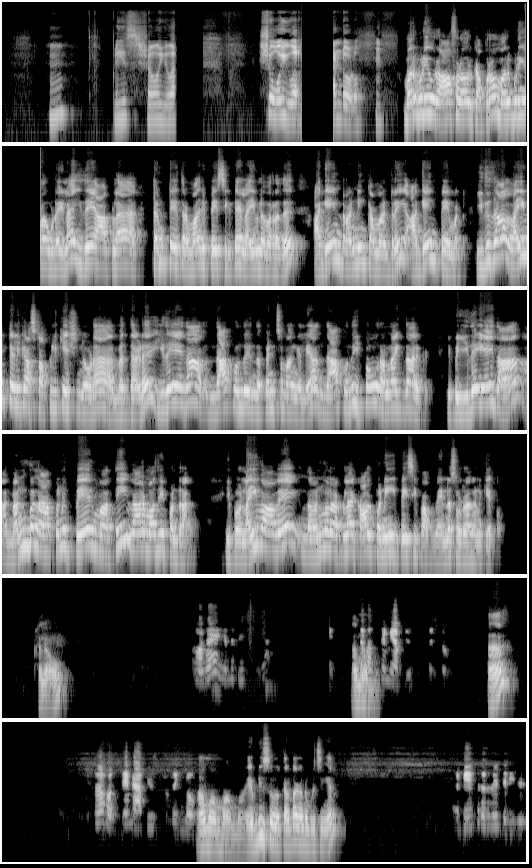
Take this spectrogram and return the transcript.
please show your show your மறுபடியும் ஒரு ஆஃப் அன் ஹவருக்கு அப்புறம் மறுபடியும் உடையில இதே ஆப்ல டெம்ட் ஏத்துற மாதிரி பேசிக்கிட்டே லைவ்ல வர்றது. Again running commentary again payment இதுதான் லைவ் டெலிகாஸ்ட் அப்ளிகேஷனோட மெத்தடு இதே தான் இந்த ஆப் வந்து இந்த பெண் சொன்னாங்க இல்லையா? இந்த ஆப் வந்து இப்பவும் ரன் ஆகி தான் இருக்கு. இப்போ இதையே தான் நண்பன் ஆப்னு பேர் மாத்தி வேற மாதிரி பண்றாங்க. இப்போ லைவாவே இந்த நண்பன் ஆப்ல கால் பண்ணி பேசி பார்ப்போம். என்ன சொல்றாங்கன்னு கேட்போம். ஹலோ ஆமா ஆ? ஆமா ஆமா ஆமா. எப்படி சொல் கரெக்டா கண்டுபிடிச்சீங்க? பேசுறதுலே தெரியுது.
